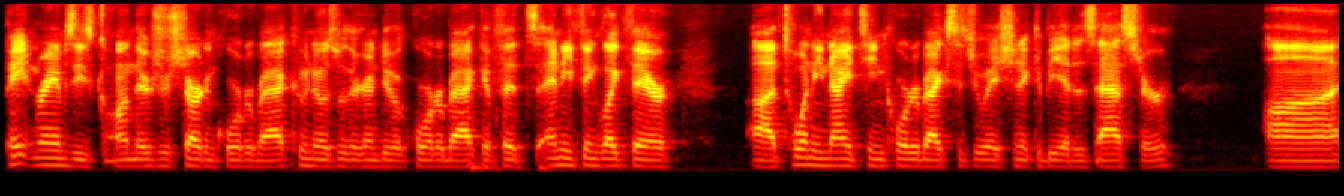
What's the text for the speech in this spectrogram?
Peyton Ramsey's gone. There's your starting quarterback. Who knows what they're going to do at quarterback? If it's anything like their uh, 2019 quarterback situation, it could be a disaster. Uh,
